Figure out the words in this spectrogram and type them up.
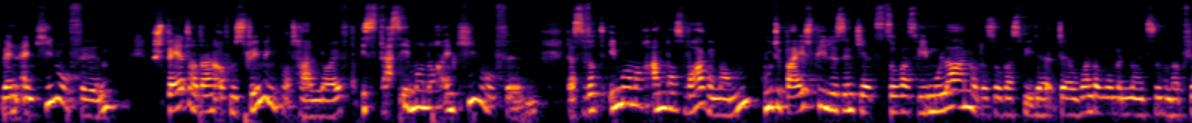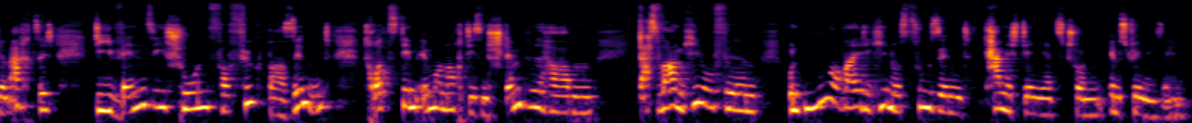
Wenn ein Kinofilm später dann auf dem Streaming-Portal läuft, ist das immer noch ein Kinofilm. Das wird immer noch anders wahrgenommen. Gute Beispiele sind jetzt sowas wie Mulan oder sowas wie der, der Wonder Woman 1984 die, wenn sie schon verfügbar sind, trotzdem immer noch diesen Stempel haben, das war ein Kinofilm und nur weil die Kinos zu sind, kann ich den jetzt schon im Streaming sehen.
